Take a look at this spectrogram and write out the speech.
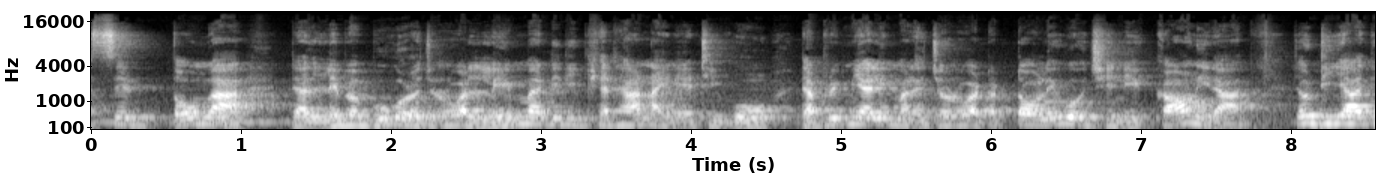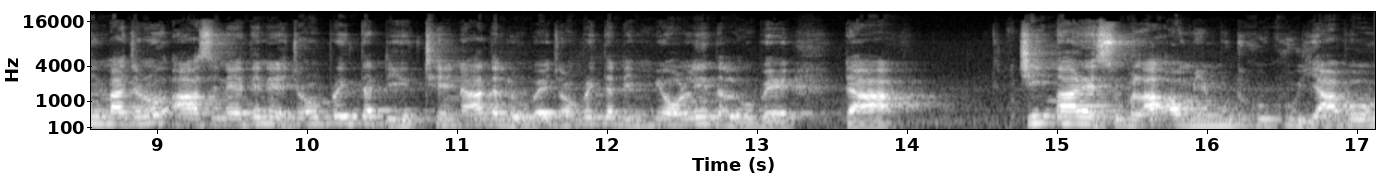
အဆင့်3ကဒါ Liverpool ကိုတော့ကျွန်တော်တို့က4မှတ်တိတိဖြတ်ထားနိုင်တဲ့အထိကိုဒါ Premier League မှာလည်းကျွန်တော်တို့ကတော်တော်လေးကိုအခြေအနေကောင်းနေတာကျွန်တော်ဒီယာဒီမှာကျွန်တော်တို့ Arsenal တင်းနေကျွန်တော်ပြည်သက်တွေထင်သားတယ်လို့ပဲကျွန်တော်ပြည်သက်တွေမျှော်လင့်တယ်လို့ပဲဒါကြီးမားတဲ့စူပလာအောင်မြင်မှုတစ်ခုခုရဖို့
